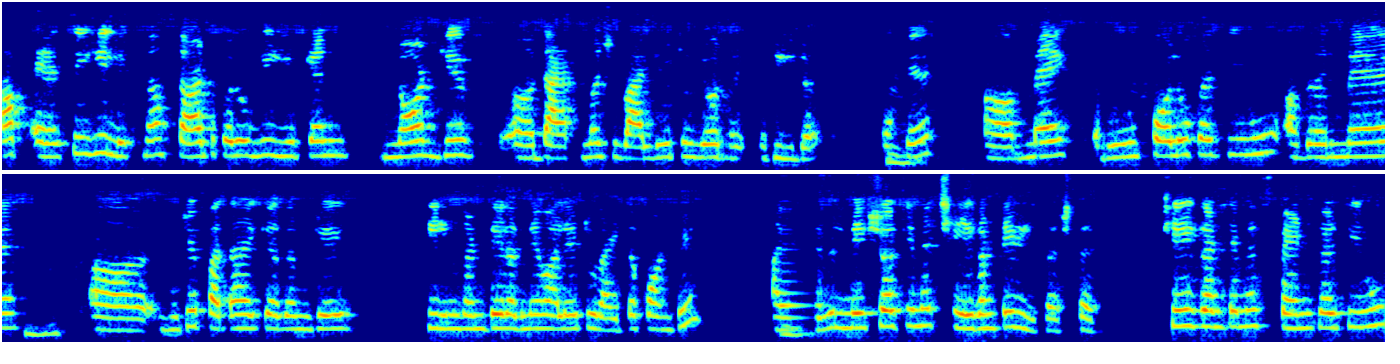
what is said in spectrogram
आप ऐसे ही लिखना स्टार्ट करोगे you can not give that much value to your reader okay मैं एक रूल फॉलो करती हूँ। अगर मैं uh, मुझे पता है कि अगर मुझे तीन घंटे लगने वाले to write a content I will make sure कि मैं छह घंटे रिसर्च करूँ छह घंटे में स्पेंड करती हूँ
